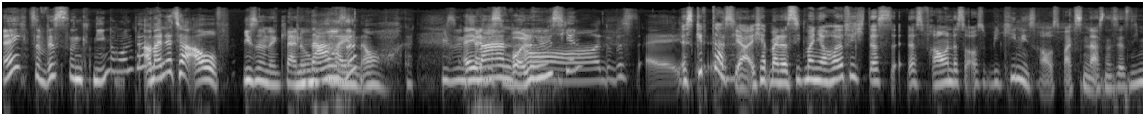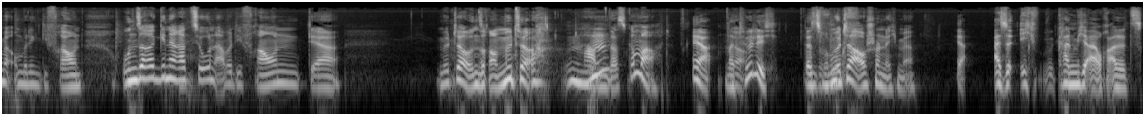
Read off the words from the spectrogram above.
Echt? So bis zu den Knien runter? Aber meine jetzt ja auf. Wie so eine kleine Hose? Nein, oh Gott. Wie so ein kleines Wollhöschen? Oh, du bist, ey, Es gibt das ja. Ich habe mal, das sieht man ja häufig, dass, dass Frauen das so aus Bikinis rauswachsen lassen. Das ist jetzt nicht mehr unbedingt die Frauen unserer Generation, aber die Frauen der Mütter unserer Mütter haben das gemacht. ja, natürlich. Das Unsere Mütter auch schon nicht mehr. Ja, also ich kann mich auch als,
